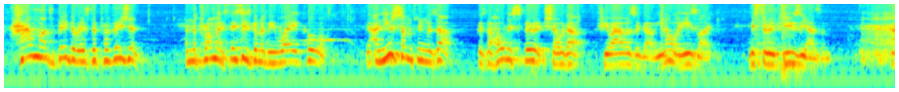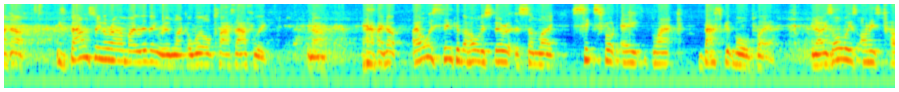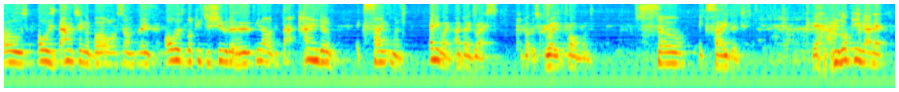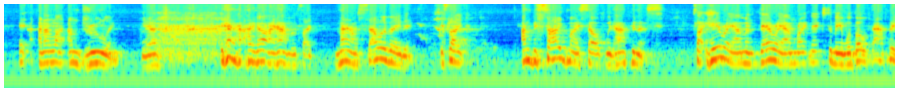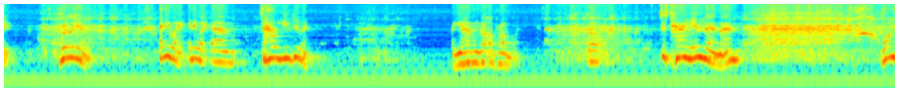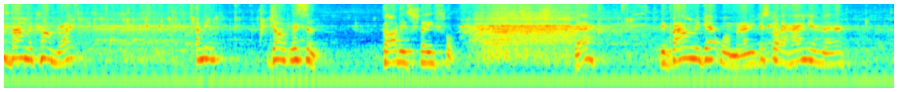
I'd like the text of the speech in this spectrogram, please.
how much bigger is the provision and the promise? This is going to be way cool. I knew something was up because the Holy Spirit showed up a few hours ago. You know what he's like, Mr. Enthusiasm. He's bouncing around my living room like a world-class athlete, you know. I know. I always think of the Holy Spirit as some like six foot eight black basketball player. You know, he's always on his toes, always bouncing a ball or something, always looking to shoot a hoop. You know, that kind of excitement. Anyway, I digress. I've got this great problem. So excited. Yeah, I'm looking at it and I'm like, I'm drooling. Yeah. Yeah, I know I am. It's like, man, I'm salivating. It's like, I'm beside myself with happiness. It's like here I am and there I am right next to me and we're both happy. It's brilliant. Anyway, anyway, um, so how are you doing? Oh, you haven't got a problem? Well, just hang in there, man. One's bound to come, right? I mean, John, listen. God is faithful. Yeah? You're bound to get one, man. You just got to hang in there.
